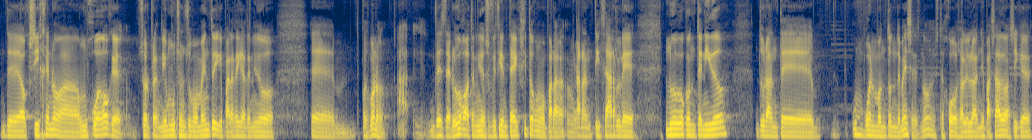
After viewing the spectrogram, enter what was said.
de oxígeno a un juego que sorprendió mucho en su momento y que parece que ha tenido eh, pues bueno, desde luego ha tenido suficiente éxito como para garantizarle nuevo contenido durante un buen montón de meses. ¿no? Este juego salió el año pasado, así que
